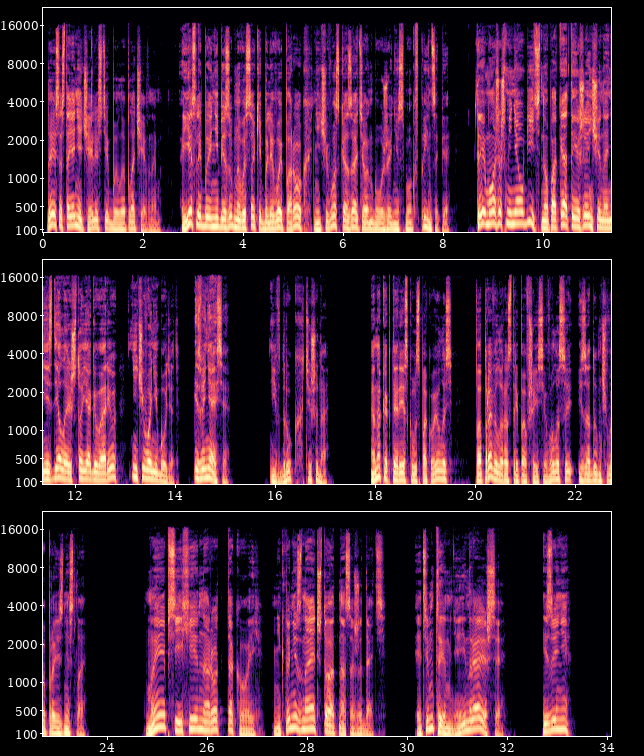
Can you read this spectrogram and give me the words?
Да и состояние челюсти было плачевным. Если бы не безумно высокий болевой порог, ничего сказать он бы уже не смог в принципе. «Ты можешь меня убить, но пока ты, женщина, не сделаешь, что я говорю, ничего не будет. Извиняйся». И вдруг тишина. Она как-то резко успокоилась, поправила растрепавшиеся волосы и задумчиво произнесла. «Мы, психи, народ такой. Никто не знает, что от нас ожидать. Этим ты мне и нравишься». «Извини.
